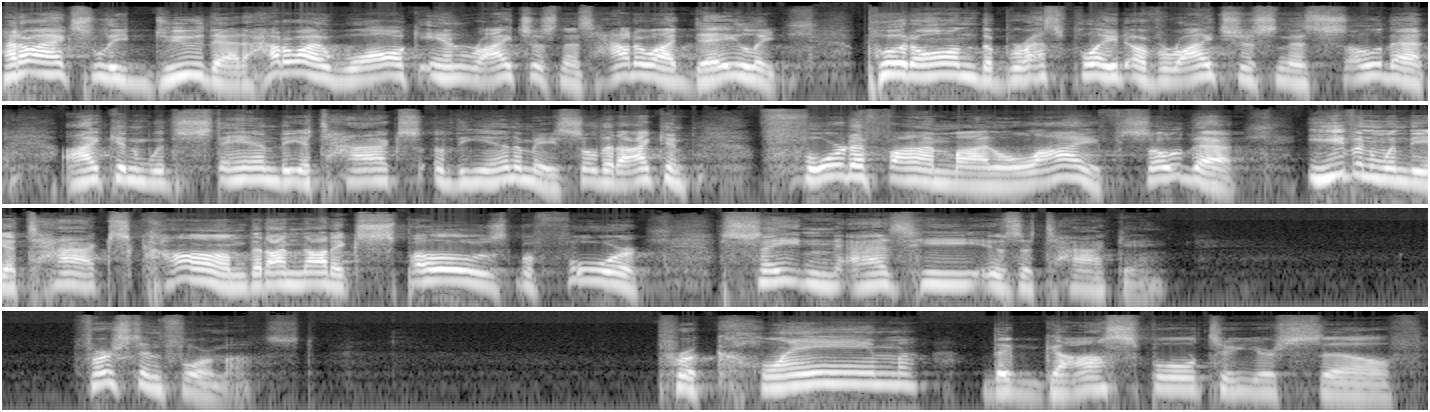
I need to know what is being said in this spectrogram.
How do I actually do that? How do I walk in righteousness? How do I daily put on the breastplate of righteousness so that I can withstand the attacks of the enemy, so that I can fortify my life, so that even when the attacks come, that I'm not exposed before Satan as he is attacking. First and foremost, proclaim the gospel to yourself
